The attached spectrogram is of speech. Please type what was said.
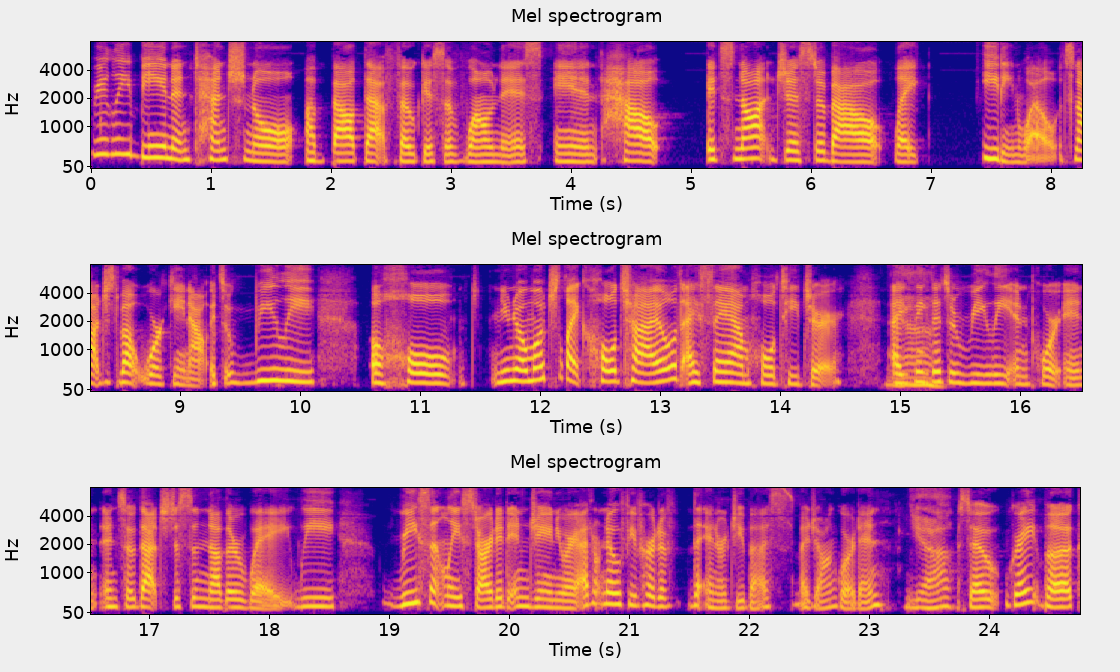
really being intentional about that focus of wellness and how it's not just about like eating well. It's not just about working out. It's a really a whole, you know, much like whole child, I say I'm whole teacher. Yeah. I think that's a really important. And so that's just another way. We recently started in January. I don't know if you've heard of The Energy Bus by Jon Gordon. Yeah. So great book.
